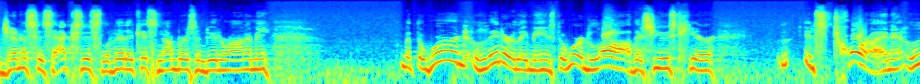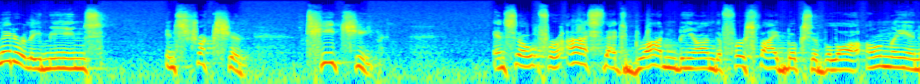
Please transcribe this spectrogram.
Genesis, Exodus, Leviticus, Numbers, and Deuteronomy. But the word literally means, the word law that's used here, it's Torah, and it literally means instruction, teaching. And so for us, that's broadened beyond the first five books of the law only and,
